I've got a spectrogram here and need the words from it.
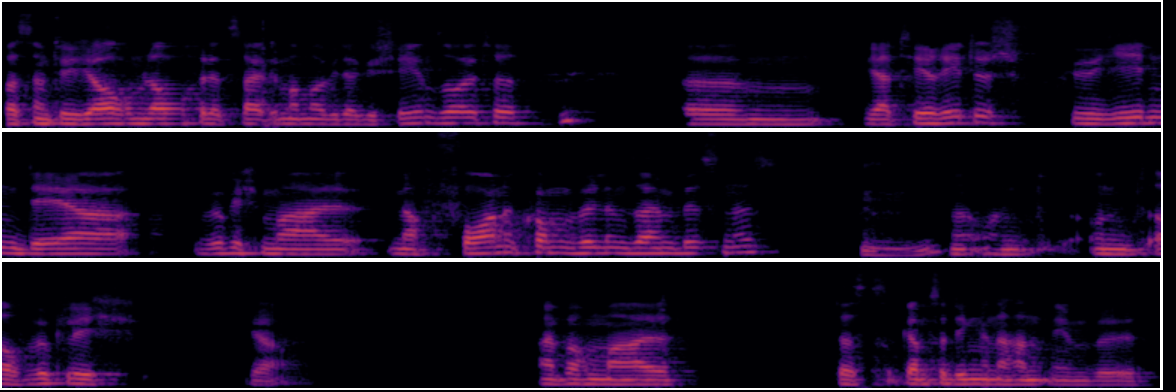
was natürlich auch im Laufe der Zeit immer mal wieder geschehen sollte. Mhm. Ähm, ja, theoretisch für jeden, der wirklich mal nach vorne kommen will in seinem Business mhm. ne, und, und auch wirklich, ja, einfach mal das ganze Ding in der Hand nehmen will,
